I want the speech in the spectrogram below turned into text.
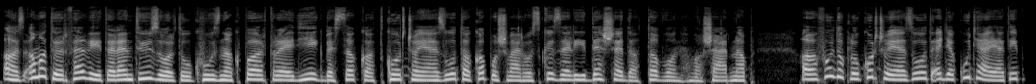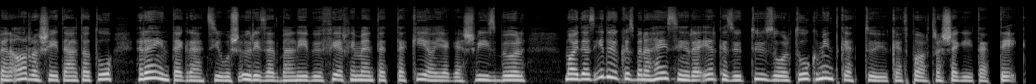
Az amatőr felvételen tűzoltók húznak partra egy jégbe szakadt korcsajázót a Kaposvárhoz közeli Deseda tavon vasárnap. A fuldokló korcsolyázót egy a kutyáját éppen arra sétáltató, reintegrációs őrizetben lévő férfi mentette ki a jeges vízből, majd az időközben a helyszínre érkező tűzoltók mindkettőjüket partra segítették.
